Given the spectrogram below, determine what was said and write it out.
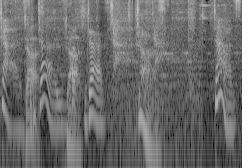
Jazz. Jazz. Jazz. Jazz. Jazz. Jazz. Jazz.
